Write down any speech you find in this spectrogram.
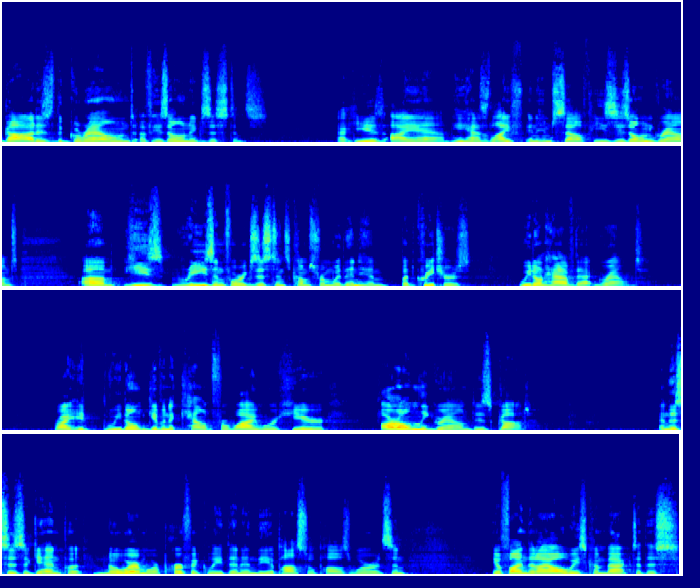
God is the ground of his own existence. Uh, he is I am. He has life in himself. He's his own ground. Um, his reason for existence comes from within him, but creatures, we don't have that ground, right? It, we don't give an account for why we're here. Our only ground is God. And this is, again, put nowhere more perfectly than in the Apostle Paul's words. And you'll find that I always come back to this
